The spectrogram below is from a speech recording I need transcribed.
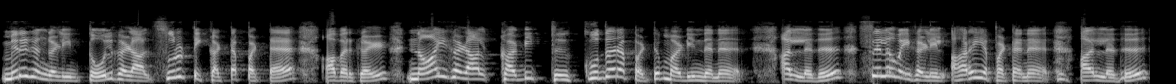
மிருகங்களின் தோள்களால் சுருட்டி கட்டப்பட்ட அவர்கள் நாய்களால் கடித்து குதறப்பட்டு மடிந்தனர். அல்லது சிலுவைகளில் அறையப்பட்டனர். அல்லது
